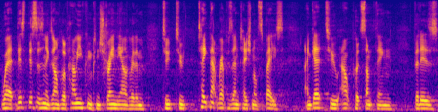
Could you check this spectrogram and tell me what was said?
where this, this is an example of how you can constrain the algorithm to, to take that representational space and get to output something that is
